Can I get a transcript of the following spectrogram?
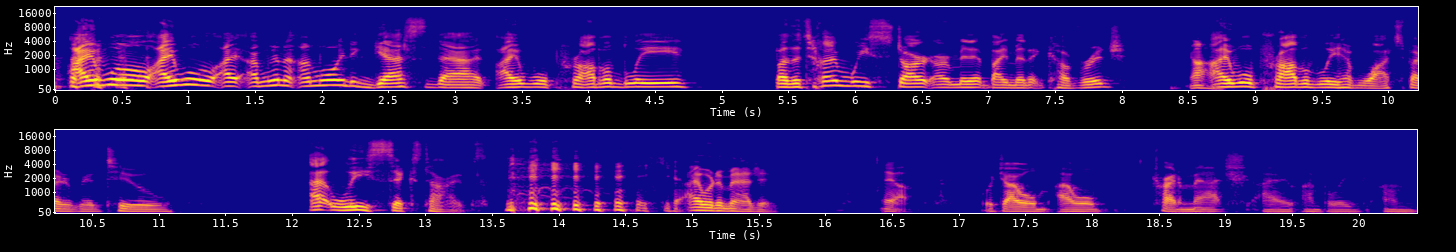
I will. I will. I, I'm gonna. I'm going to guess that I will probably, by the time we start our minute by minute coverage, Uh-huh. I will probably have watched Spider-Man Two at least six times. yeah, I would imagine. yeah, which I will I will try to match. I I believe. Um,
